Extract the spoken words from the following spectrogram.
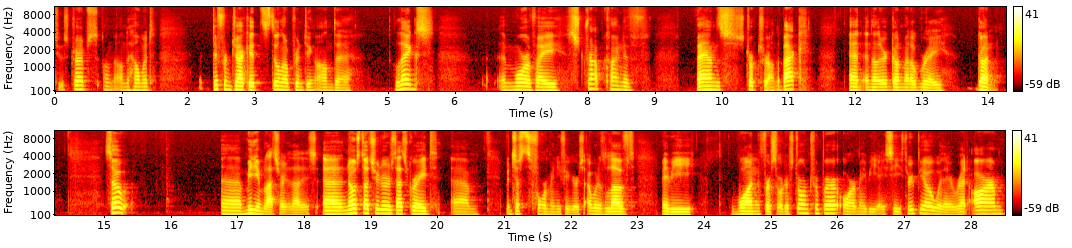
two stripes on on the helmet, different jacket, still no printing on the legs more of a strap kind of bands structure on the back and another gunmetal gray gun. So uh, medium blaster that is. Uh, no stud shooters, that's great. Um, but just four minifigures. I would have loved maybe one First Order Stormtrooper or maybe a C-3PO with a red arm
